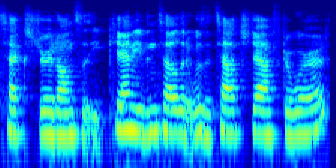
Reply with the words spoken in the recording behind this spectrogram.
texture it on so that you can't even tell that it was attached afterward.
